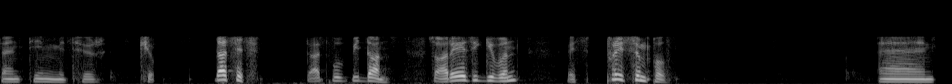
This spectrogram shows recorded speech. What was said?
centimeter cube. That's it. That will be done. So array is given. It's pretty simple. And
